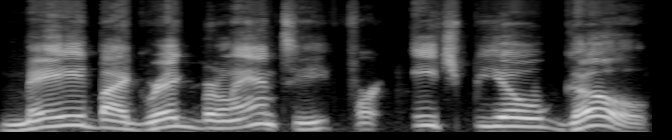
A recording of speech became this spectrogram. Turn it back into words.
made by Greg Berlanti for HBO Go.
